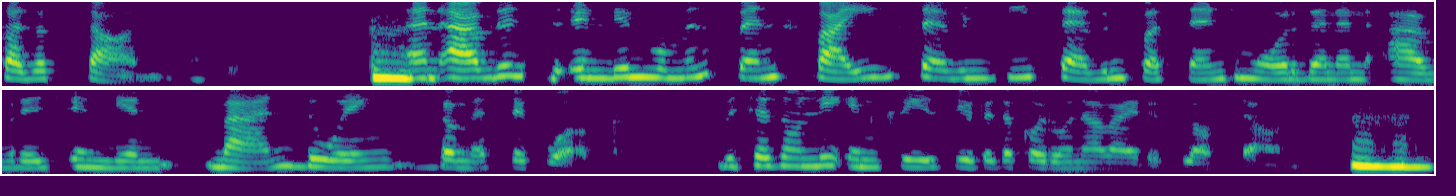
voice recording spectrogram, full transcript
Kazakhstan. Okay. Mhm. An average Indian woman spends 577% more than an average Indian man doing domestic work, which has only increased due to the coronavirus lockdown Mhm.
